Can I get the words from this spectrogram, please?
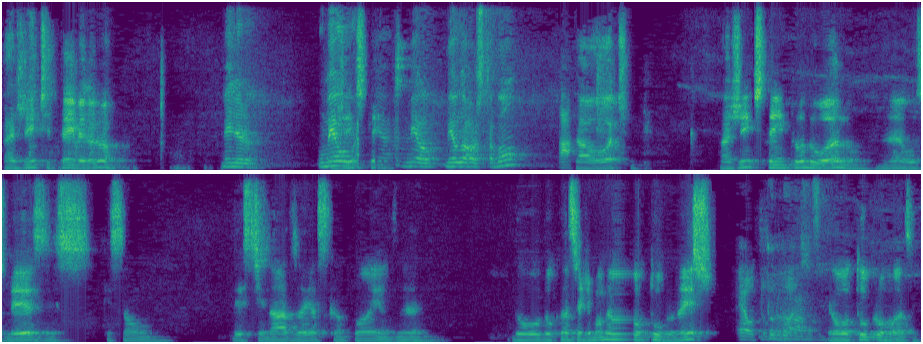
A gente tem, melhorou? Melhorou. O meu, tem... meu, meu áudio tá bom? Tá. Tá ótimo. A gente tem todo ano, né, os meses que são destinados aí às campanhas, né, do, do câncer de mama é outubro, não é isso? É outubro rosa. É outubro rosa.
